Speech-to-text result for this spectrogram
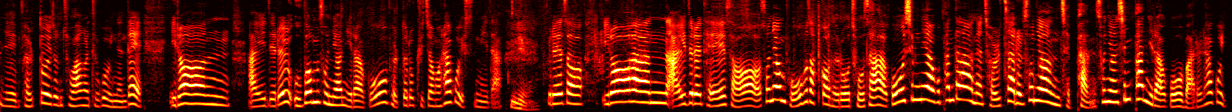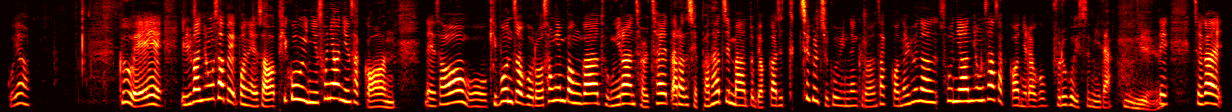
이제 별도의 좀 조항을 두고 있는데 이런 아이들을 우범 소년이라고 별도로 규정을 하고 있습니다. 예. 그래서 이러한 아이들에 대해서 소년 보호 사건으로 조사하고 심리하고 판단하는 절차를 소년 재판, 소년 심판이라고 말을 하고 있고요. 그 외에 일반 형사법원에서 피고인이 소년인 사건에서 뭐 기본적으로 성인범과 동일한 절차에 따라서 재판하지만 또 몇 가지 특칙을 주고 있는 그런 사건을 소년 형사 사건이라고 부르고 있습니다. 음, 예. 근데 제가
